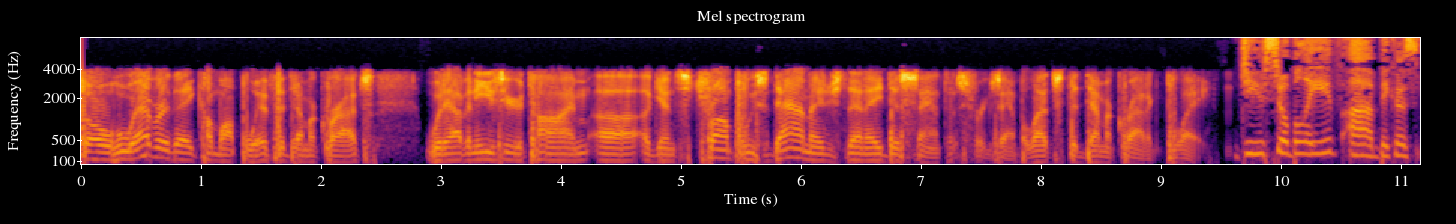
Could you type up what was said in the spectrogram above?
so whoever they come up with, the Democrats, would have an easier time uh, against Trump, who's damaged, than a DeSantis, for example. That's the Democratic play. Do you still believe, uh, because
